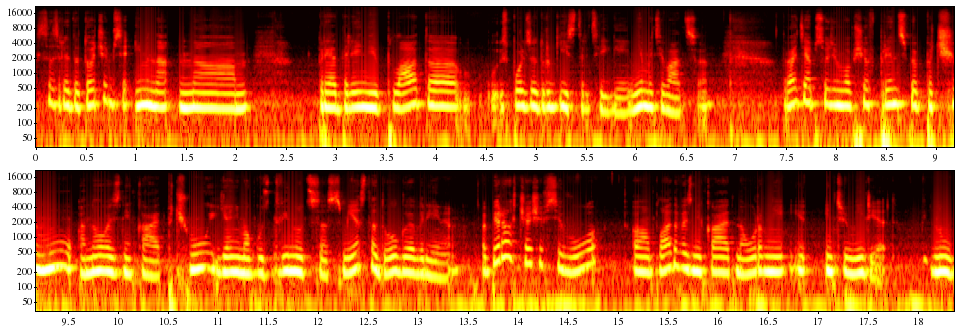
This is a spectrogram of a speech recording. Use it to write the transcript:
сосредоточимся именно на преодолении плата, используя другие стратегии, не мотивацию. Давайте обсудим вообще, в принципе, почему оно возникает, почему я не могу сдвинуться с места долгое время. Во-первых, чаще всего плата возникает на уровне intermediate, ну,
